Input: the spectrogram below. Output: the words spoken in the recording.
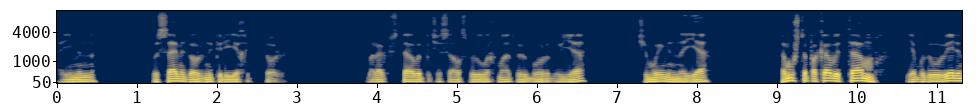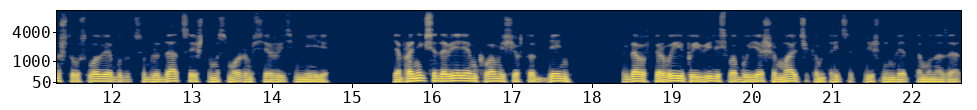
а именно, вы сами должны переехать тоже. Барак встал и почесал свою лохматую бороду. Я? Почему именно я? Потому что пока вы там, я буду уверен, что условия будут соблюдаться и что мы сможем все жить в мире. Я проникся доверием к вам еще в тот день, когда вы впервые появились в Абуеше мальчиком тридцать лишним лет тому назад.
